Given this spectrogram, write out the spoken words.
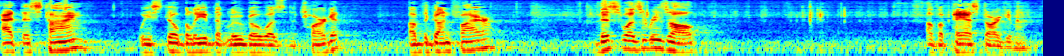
At this time, we still believe that Lugo was the target of the gunfire. This was a result of a past argument.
